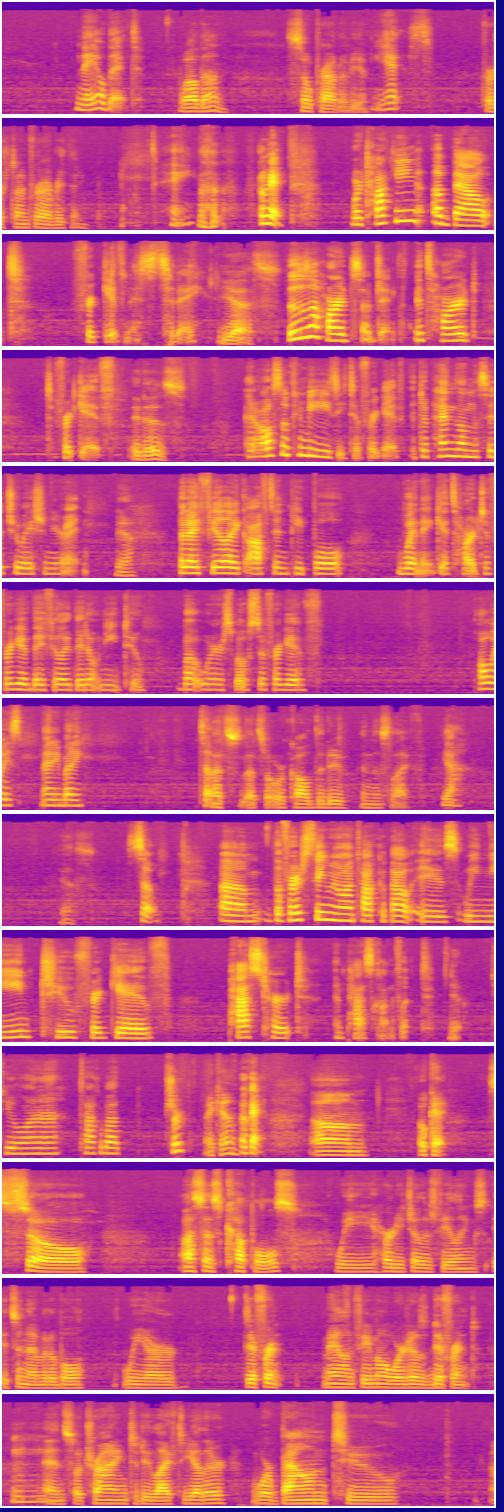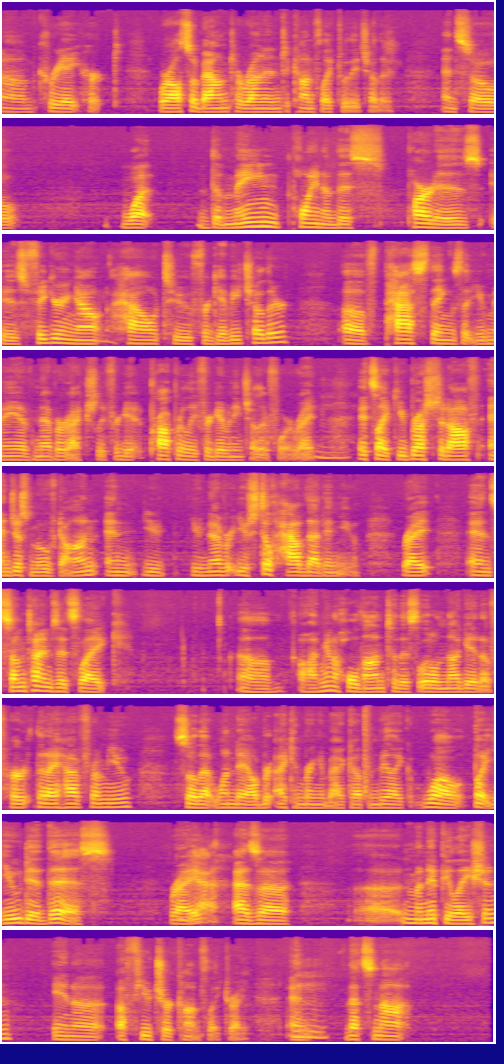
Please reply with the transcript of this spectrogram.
Nailed it. Well done. So proud of you. Yes. First time for everything. Hey. okay. We're talking about forgiveness today. Yes. This is a hard subject. It's hard to forgive. It is. It also can be easy to forgive. It depends on the situation you're in. Yeah. But I feel like often people, when it gets hard to forgive, they feel like they don't need to. But we're supposed to forgive always, anybody. So, That's that's what we're called to do in this life. yeah. Yes. So, um, the first thing we want to talk about is we need to forgive past hurt and past conflict. Yeah. Do you want to talk about? Sure. I can. Okay. Um, okay, so us as couples, we hurt each other's feelings. It's inevitable. We are different, male and female. We're just different, and so trying to do life together, we're bound to um, create hurt. We're also bound to run into conflict with each other, and so what the main point of this part is is figuring out how to forgive each other of past things that you may have never actually forget properly forgiven each other for right? It's like you brushed it off and just moved on and you you never you still have that in you right? And sometimes it's like um, oh i'm going to hold on to this little nugget of hurt that i have from you so that one day I'll br- I can bring it back up and be like, well, but you did this, right? Yeah. As a uh, manipulation in a, a future conflict, right? And that's not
